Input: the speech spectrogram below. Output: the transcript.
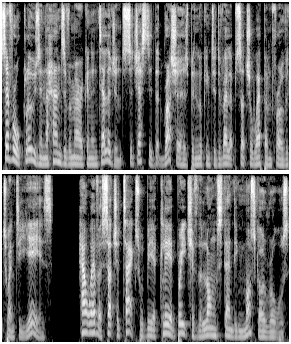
Several clues in the hands of American intelligence suggested that Russia has been looking to develop such a weapon for over 20 years. However, such attacks would be a clear breach of the long standing Moscow rules,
